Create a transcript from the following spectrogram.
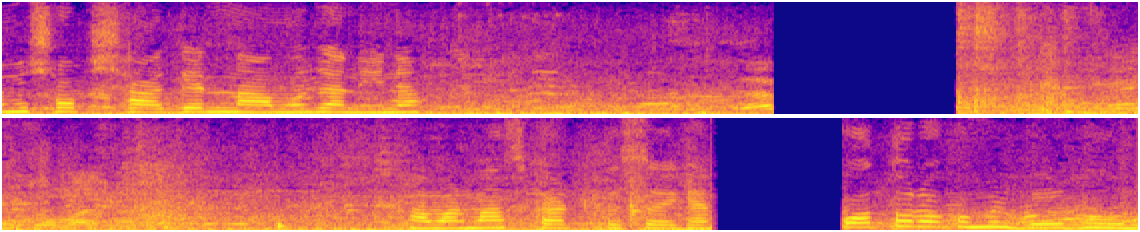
আমি সব শাকের নামও জানি না। আমার মাছ কাটতেছে এখানে। কত রকমের বেগুন।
